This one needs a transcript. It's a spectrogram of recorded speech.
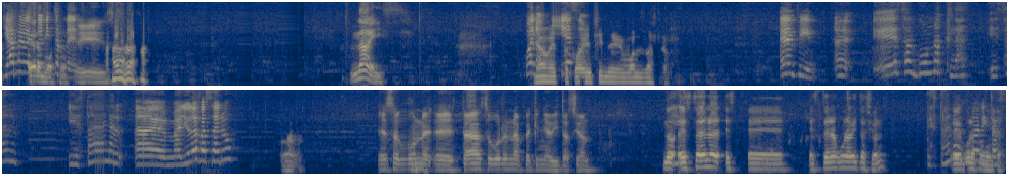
Ya regresó el internet. Sí, Nice. Bueno, ya me y tocó eso, decirle vuelva a hacer. en fin, eh, ¿es alguna clase? ¿Es al- ¿Y está en el... eh, ¿Me ayudas, Basaru? Ah. Es algún, eh, está seguro en una pequeña habitación. No, está en, es- eh, está en alguna habitación. ¿Está en Eh, alguna habitación?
